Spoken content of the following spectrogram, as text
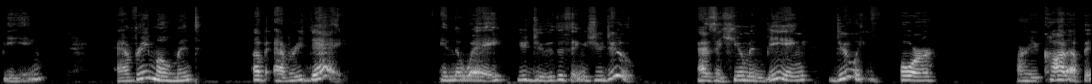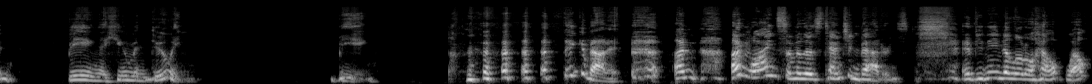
being every moment of every day in the way you do the things you do as a human being doing? Or are you caught up in being a human doing being? Think about it. Un- unwind some of those tension patterns. If you need a little help, well,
